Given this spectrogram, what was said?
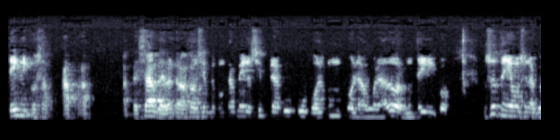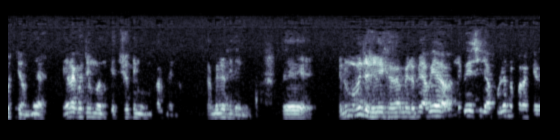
técnicos, a, pesar de haber trabajado siempre con Carmelo, siempre hubo un colaborador, un técnico. Nosotros teníamos una cuestión, mira, mira la cuestión que yo tengo con Carmelo. Carmelo es mi técnico. Eh, en un momento yo le dije a Carmelo, mira, voy a, le voy a decir a fulano para que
